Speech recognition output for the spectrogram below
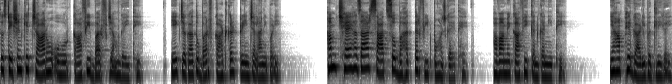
तो स्टेशन के चारों ओर काफ़ी बर्फ़ जम गई थी। एक जगह तो बर्फ़ काट कर ट्रेन चलानी पड़ी। हम 6,772 फीट पहुँच गए थे। हवा में काफ़ी कनकनी थी। यहाँ फिर गाड़ी बदली गई।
